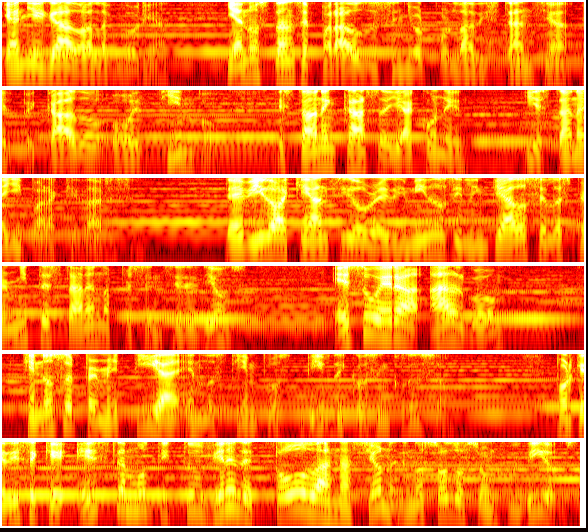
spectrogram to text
y han llegado a la gloria. Ya no están separados del Señor por la distancia, el pecado o el tiempo. Están en casa ya con Él y están allí para quedarse. Debido a que han sido redimidos y limpiados, se les permite estar en la presencia de Dios. Eso era algo que no se permitía en los tiempos bíblicos incluso. Porque dice que esta multitud viene de todas las naciones, no solo son judíos.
